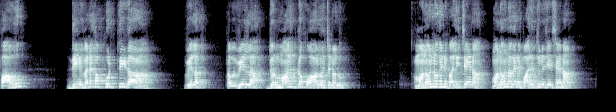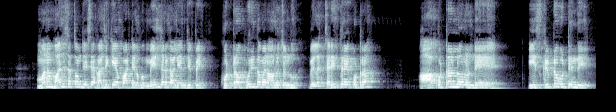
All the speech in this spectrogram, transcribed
పావు. దీని వెనక పూర్తిగా వీళ్ళ వీళ్ళ దుర్మార్గపు ఆలోచనలు మనోన్నగని బలిచ్చైనా మనోన్నగని బాధితుని చేసైనా మనం బానిసత్వం చేసే రాజకీయ పార్టీలకు మేలు జరగాలి అని చెప్పి కుట్రపూరితమైన ఆలోచనలు వీళ్ళ చరిత్రే కుట్ర. ఆ కుట్రల్లో నుండే ఈ స్క్రిప్ట్ పుట్టింది.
